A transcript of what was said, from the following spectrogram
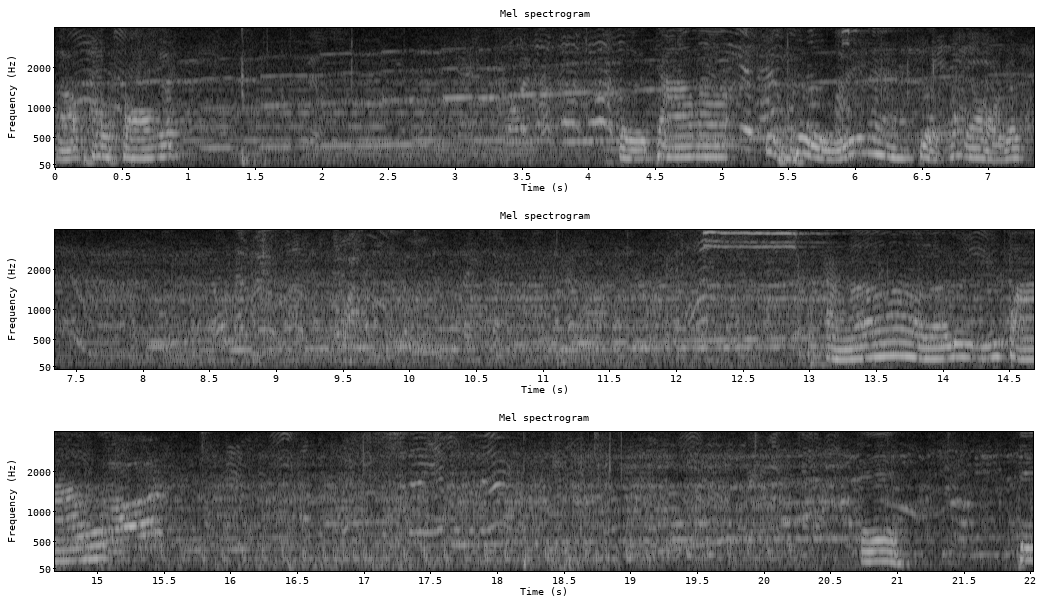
แล้วเข้าสองครับเปิดจามาโอ้โหน่ะเกือบไม่ออกครับ อ้าวแล้วลูกนี้ฟาวล์ครับเอจี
